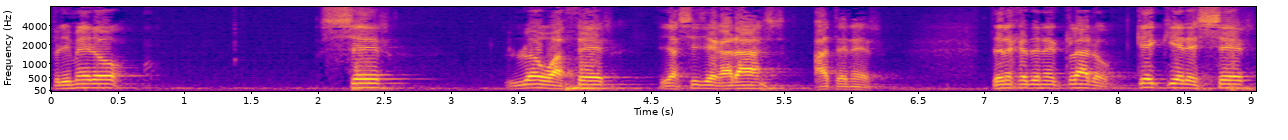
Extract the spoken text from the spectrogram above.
primero ser, luego hacer y así llegarás a tener. Tienes que tener claro qué quieres ser,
